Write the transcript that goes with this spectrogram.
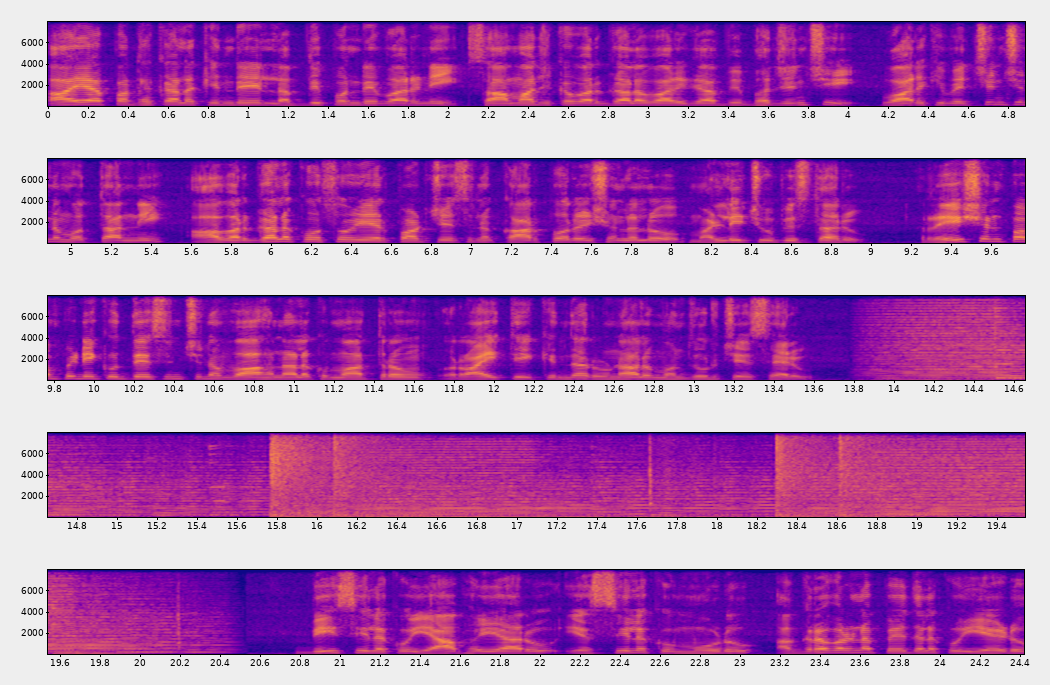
ఆయా పథకాల కిందే లబ్ధి పొందే వారిని సామాజిక వర్గాల వారిగా విభజించి వారికి వెచ్చించిన మొత్తాన్ని ఆ వర్గాల కోసం ఏర్పాటు చేసిన కార్పొరేషన్లలో మళ్ళీ చూపిస్తారు. రేషన్ పంపిణీకి ఉద్దేశించిన వాహనాలకు మాత్రం రాయితీ కింద రుణాలు మంజూరు చేశారు. బీసీలకు యాభై ఆరు ఎస్సీలకు మూడు అగ్రవర్ణ పేదలకు ఏడు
